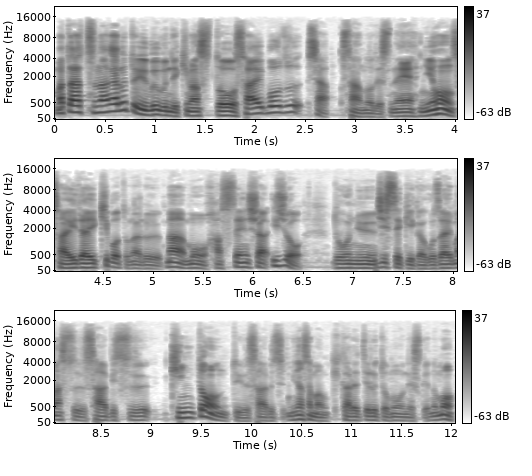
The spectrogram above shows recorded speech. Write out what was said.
またつながるという部分でいきますとサイボーズ社さんのですね日本最大規模となるまあもう8000社以上導入実績がございます。サービスキントーンというサービス皆様も聞かれてると思うんですけども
